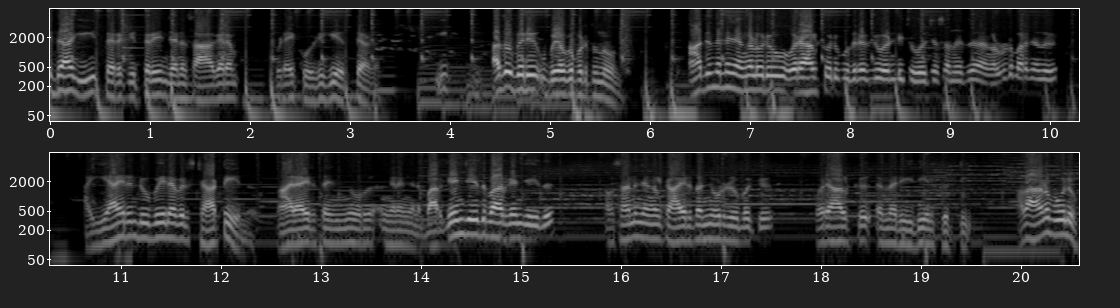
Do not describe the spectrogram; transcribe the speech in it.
ഇതാ ഈ തിരക്ക് ഇത്രയും ജനസാഗരം ഇവിടെ ഒഴുകി എത്തുകയാണ്. ഈ അത് ഇവർ ഉപയോഗപ്പെടുത്തുന്നുണ്ട് ആദ്യം തന്നെ ഞങ്ങൾ ഒരു ഒരാൾക്ക് ഒരു കുതിരയ്ക്ക് വേണ്ടി ചോദിച്ച സമയത്ത് ഞങ്ങളോട് പറഞ്ഞത് അയ്യായിരം രൂപയിൽ അവർ സ്റ്റാർട്ട് ചെയ്യുന്നത് നാലായിരത്തി അഞ്ഞൂറ് അങ്ങനെ അങ്ങനെ. ബാർഗെയിൻ ചെയ്ത് ബാർഗെയിൻ ചെയ്ത് അവസാനം ഞങ്ങൾക്ക് ആയിരത്തി അഞ്ഞൂറ് രൂപയ്ക്ക് ഒരാൾക്ക് എന്ന രീതിയിൽ കിട്ടി. അതാണ് പോലും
